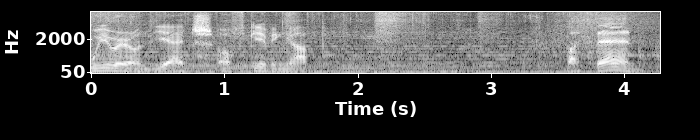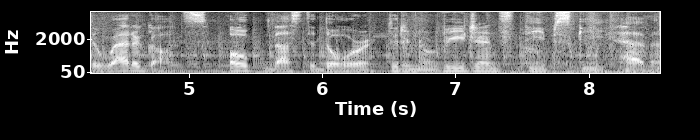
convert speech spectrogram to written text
we were on the edge of giving up. But then the weather gods opened us the door to the Norwegians' deep ski heaven.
